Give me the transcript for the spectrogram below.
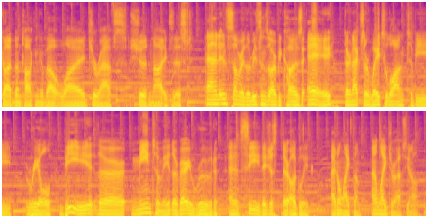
got done talking about why giraffes should not exist. And in summary, the reasons are because A, their necks are way too long to be real. B, they're mean to me, they're very rude. And C, they just, they're ugly. I don't like them. I don't like giraffes, you know?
